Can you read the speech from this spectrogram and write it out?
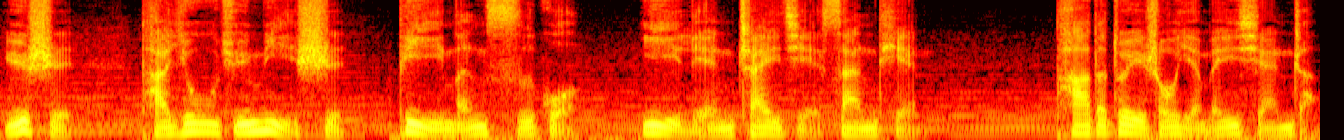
于是他幽居密室，闭门思过。一连斋戒三天，他的对手也没闲着，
